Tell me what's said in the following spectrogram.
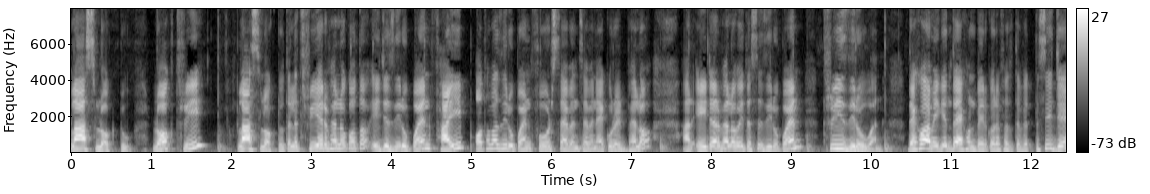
plus log two log three plus log two তাহলে থ্রি এর ভ্যালু কত? এই যে জিরো পয়েন্ট ফাইভ অথবা zero point four seven seven accurate value আর এইটার ভ্যালু হইতেছে zero point three zero one দেখো, আমি কিন্তু এখন বের করে ফেলতে পারতেছি যে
